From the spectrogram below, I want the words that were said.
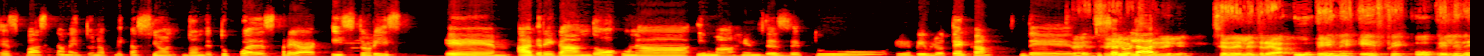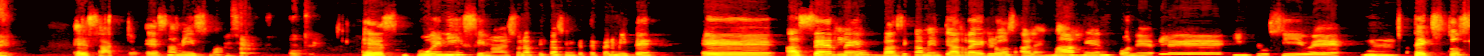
es básicamente una aplicación donde tú puedes crear stories eh, agregando una imagen desde tu eh, biblioteca de, tu celular. Se, deletrea U-N-F-O-L-D. Exacto, esa misma. Exacto, ok. Es buenísima, es una aplicación que te permite eh, hacerle básicamente arreglos a la imagen, ponerle inclusive mm, textos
